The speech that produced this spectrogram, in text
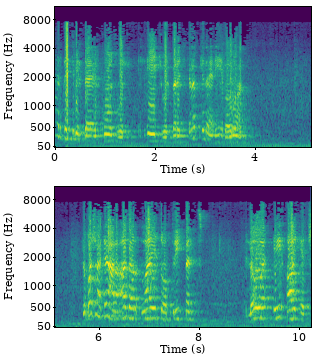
أنا بكتب ال cause وال age والبرد الكلام كده يعني إيه؟ بقروها نخش كده على other lines of treatment اللي هو AIH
